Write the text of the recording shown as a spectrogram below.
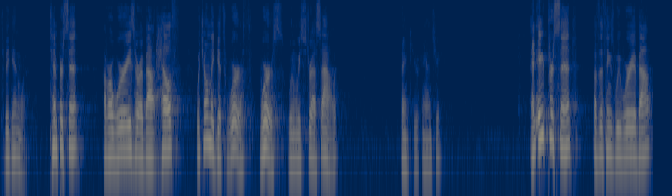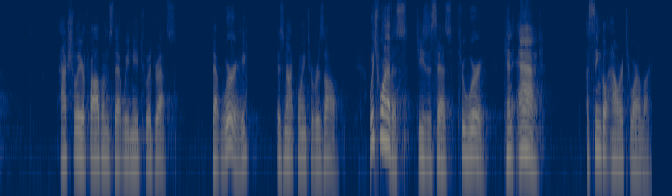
to begin with. 10% of our worries are about health which only gets worse, worse when we stress out. Thank you, Angie. And 8% of the things we worry about actually are problems that we need to address. That worry is not going to resolve. Which one of us, Jesus says, through worry, can add a single hour to our life?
